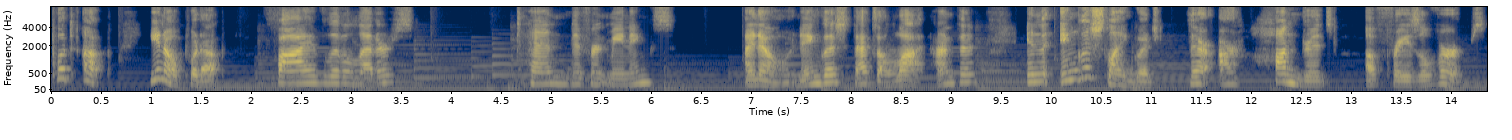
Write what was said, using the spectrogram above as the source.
put up. You know, put up. Five little letters, 10 different meanings. I know, in English, that's a lot, aren't there? In the English language, there are hundreds of phrasal verbs.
